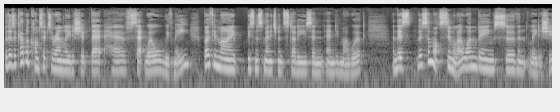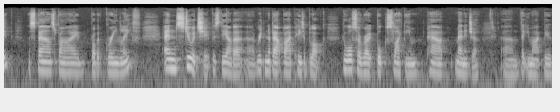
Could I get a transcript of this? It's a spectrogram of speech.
But there's a couple of concepts around leadership that have sat well with me, both in my business management studies and, and in my work. And there's, they're somewhat similar, one being servant leadership, espoused by Robert Greenleaf, and stewardship is the other, uh, written about by Peter Block, who also wrote books like The Empowered Manager um, that you might be,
